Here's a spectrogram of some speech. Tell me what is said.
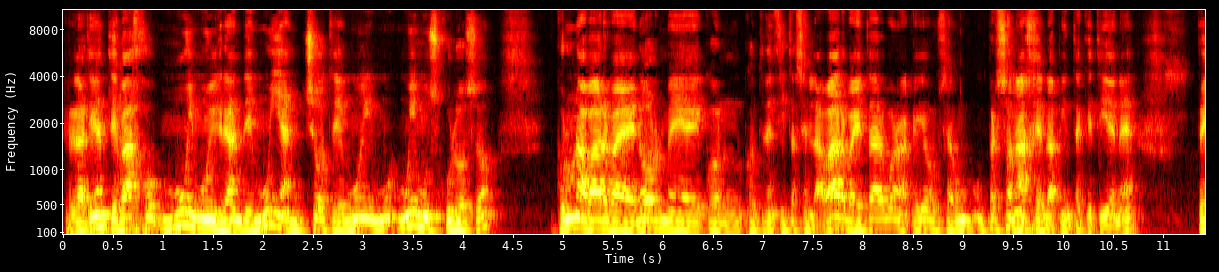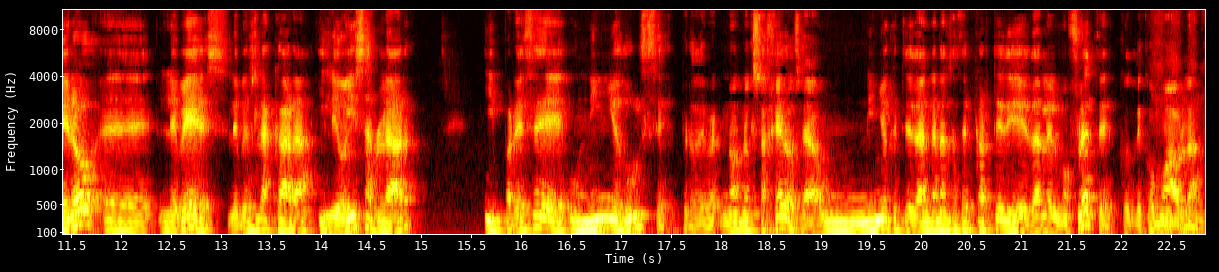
relativamente bajo, muy, muy grande, muy anchote, muy, muy, musculoso, con una barba enorme, con, con, trencitas en la barba y tal. Bueno, aquello, o sea, un, personaje en la pinta que tiene. Pero eh, le ves, le ves la cara y le oyes hablar y parece un niño dulce, pero no, no exagero, o sea, un niño que te dan ganas de acercarte y de darle el moflete de cómo habla.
